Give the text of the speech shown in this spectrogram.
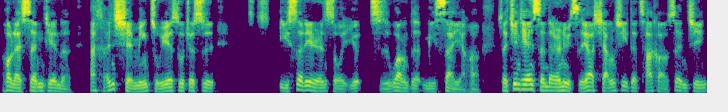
后来升天了。他很显明，主耶稣就是。以色列人所有指望的弥赛亚哈。所以今天神的儿女只要详细的查考圣经，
